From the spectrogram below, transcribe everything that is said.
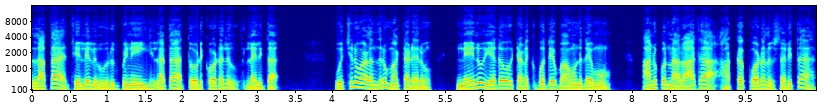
లత చెల్లెలు రుక్మిణి లత తోడికోడలు లలిత. వచ్చిన వాళ్ళందరూ మాట్లాడారు. నేను ఏదో ఒకటి అడగకపోతే బాగుండదేమో అనుకున్న రాధ అక్క కోడలు సరిత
